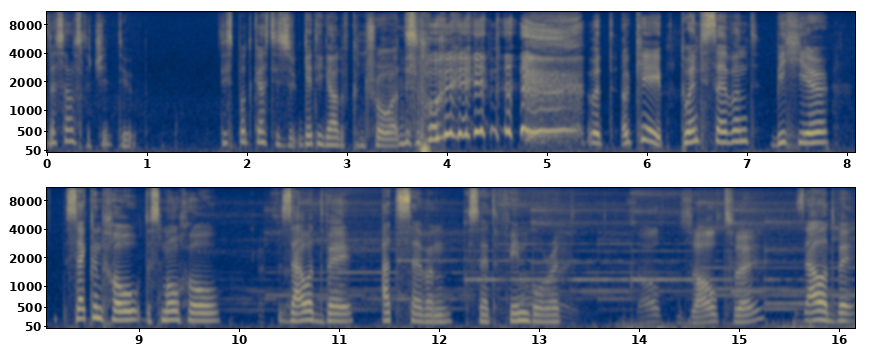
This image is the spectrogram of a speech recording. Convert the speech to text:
That sounds legit, dude. This podcast is getting out of control at this point. but okay, 27th, be here. Second hole, the small hole, Zaal 2 at 7, said Finn Borath. Zaal, zaal 2? Zaal 2.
